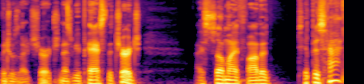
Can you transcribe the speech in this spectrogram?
which was our church. And as we passed the church, I saw my father tip his hat.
